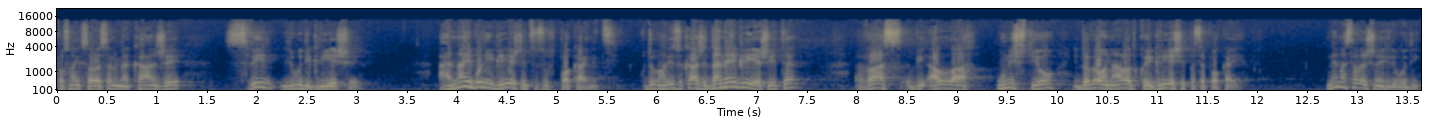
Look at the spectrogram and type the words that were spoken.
poslanik sallallahu alejhi kaže svi ljudi griješe, a najbolji griješnici su pokajnici. U drugom hadisu kaže da ne griješite, vas bi Allah uništio i doveo narod koji griješi pa se pokaje. Nema savršenih ljudi.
